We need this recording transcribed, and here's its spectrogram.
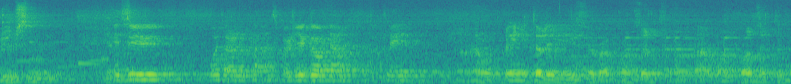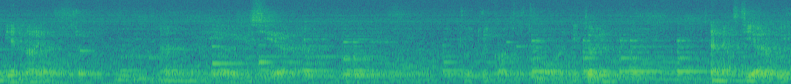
personally, uh, do you, what are the plans? Where do you go now to play? I will play in Italy several concerts, and uh, one concert in Vienna also. And uh, this year, two, three concerts more in Italy. And next year we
